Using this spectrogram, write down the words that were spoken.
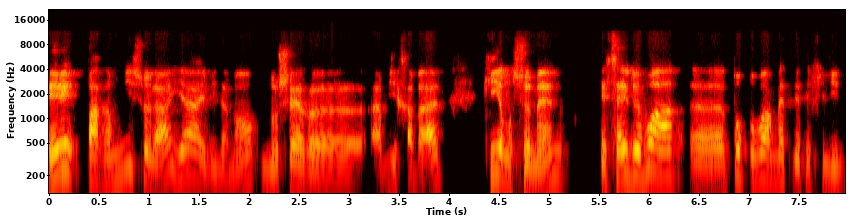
Et parmi ceux-là, il y a évidemment nos chers euh, amis Chabad qui, en semaine, essayent de voir euh, pour pouvoir mettre les téfilines.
